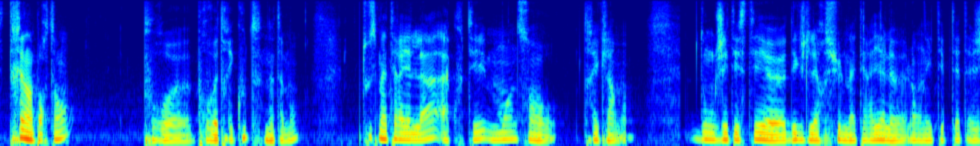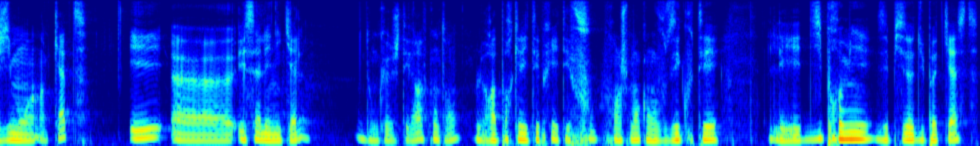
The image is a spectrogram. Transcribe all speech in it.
C'est très important pour, pour votre écoute notamment. Tout ce matériel-là a coûté moins de 100 euros, très clairement. Donc j'ai testé, dès que je l'ai reçu le matériel, là on était peut-être à J-4, et, et ça allait nickel. Donc euh, j'étais grave content. Le rapport qualité-prix était fou. Franchement, quand vous écoutez les dix premiers épisodes du podcast,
